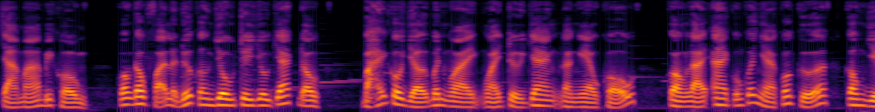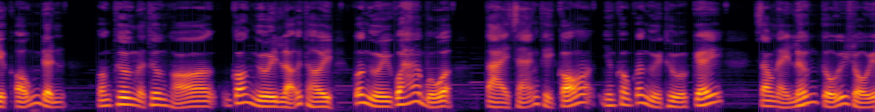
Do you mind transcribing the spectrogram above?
Chà má biết khôn. Con đâu phải là đứa con vô tri vô giác đâu. Bãi cô vợ bên ngoài, ngoại trừ Giang là nghèo khổ, còn lại ai cũng có nhà có cửa, công việc ổn định. Con thương là thương họ có người lỡ thời, có người quá bụa, tài sản thì có nhưng không có người thừa kế. Sau này lớn tuổi rồi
